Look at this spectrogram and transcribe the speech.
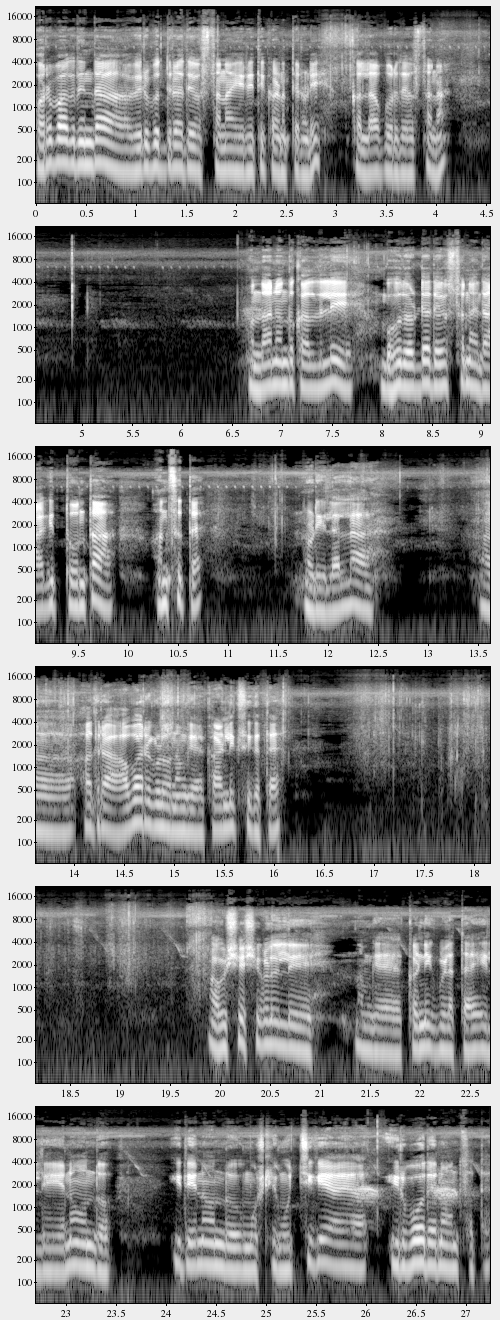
ಹೊರಭಾಗದಿಂದ ವೀರಭದ್ರ ದೇವಸ್ಥಾನ ಈ ರೀತಿ ಕಾಣುತ್ತೆ ನೋಡಿ, ಕಲ್ಲಾಪುರ ದೇವಸ್ಥಾನ. ಒಂದಾನೊಂದು ಕಾಲದಲ್ಲಿ ಬಹುದೊಡ್ಡ ದೇವಸ್ಥಾನ ಇದಾಗಿತ್ತು ಅಂತ ಅನಿಸುತ್ತೆ. ನೋಡಿ, ಇಲ್ಲೆಲ್ಲ ಅದರ ಆವಾರಗಳು ನಮಗೆ ಕಾಣಲಿಕ್ಕೆ ಸಿಗುತ್ತೆ. ಅವಶೇಷಗಳು ಇಲ್ಲಿ ನಮಗೆ ಕಣ್ಣಿಗೆ ಬೀಳುತ್ತೆ. ಇಲ್ಲಿ ಏನೋ ಒಂದು, ಇದೇನೋ ಒಂದು ಮೋಸ್ಟ್ಲಿ ಮುಚ್ಚಿಗೆ ಇರ್ಬೋದೇನೋ ಅನಿಸುತ್ತೆ.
